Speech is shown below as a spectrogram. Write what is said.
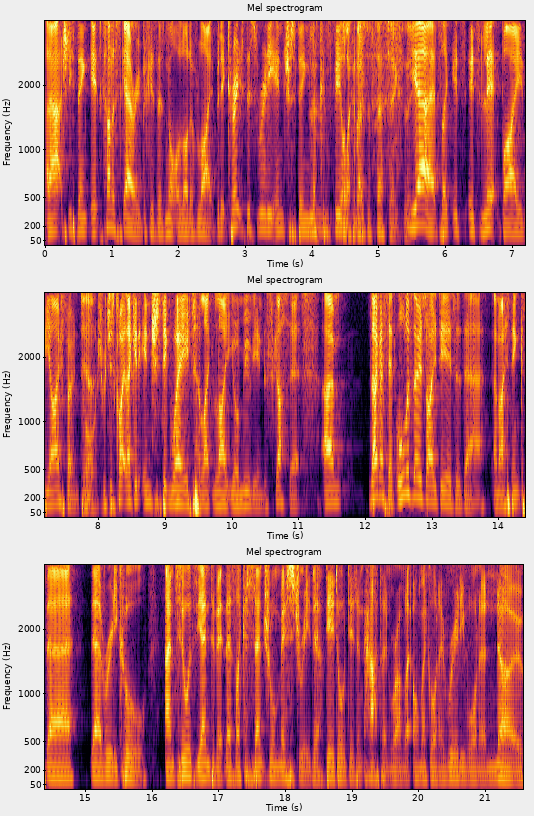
And I actually think it's kind of scary because there's not a lot of light, but it creates this really interesting look and feel. Well, like a nice aesthetic. So yeah, it's like it's it's lit by the iPhone Yeah. torch, which is quite like an interesting way to like light your movie and discuss it. Um, like I said, all of those ideas are there, and I think they're they're really cool. And towards the end of it, there's like a central mystery that Yeah. did or didn't happen, where I'm like, oh my god, I really want to know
